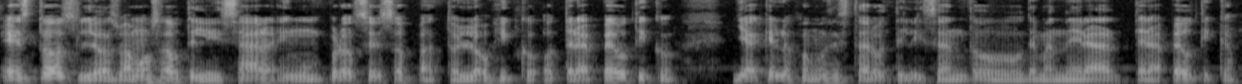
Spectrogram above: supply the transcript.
Estos los vamos a utilizar en un proceso patológico o terapéutico, ya que los vamos a estar utilizando de manera terapéutica.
